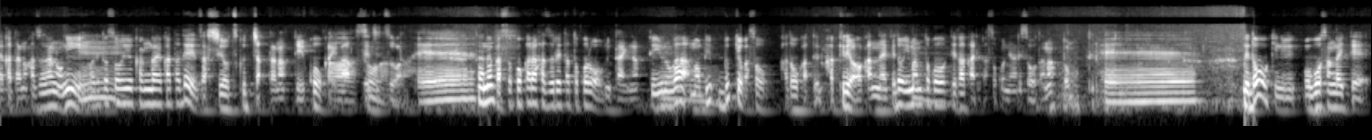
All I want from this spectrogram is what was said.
え方のはずなのに、うん。割とそういう考え方で雑誌を作っちゃったなっていう後悔があって、実は。へだからなんかそこから外れたところを見たいな。っていうのが、うん。まあ、び仏教がそうかどうかっていうのははっきりは分かんないけど今のところ手がかりがそこにありそうだなと思ってる。えへで同期にお坊さんがいて。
